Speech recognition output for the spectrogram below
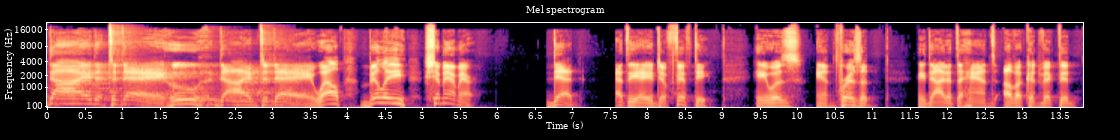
Died today? Who died today? Well, Billy Chemirmir, dead at the age of 50. He was in prison. He died at the hands of a convicted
